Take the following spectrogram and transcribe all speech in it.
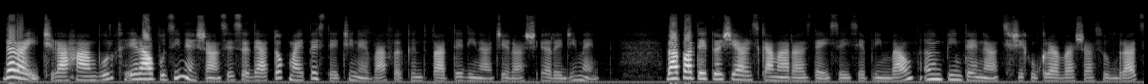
Dar aici, la Hamburg, erau puține șanse să dea tocmai peste cineva făcând parte din același regiment. Dar poate că și alți camarazi de-ai săi se plimbau, împintenați și cu cravașa sub braț,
